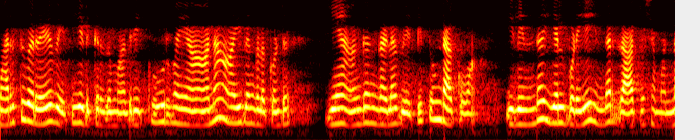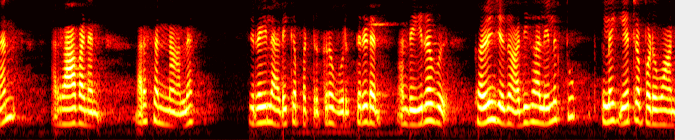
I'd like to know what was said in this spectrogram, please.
மருத்துவரே வெட்டி எடுக்கிறது மாதிரி கூர்மையான ஆயுதங்களை கொண்டு என் அங்கங்களை வெட்டி துண்டாக்குவான். இழிந்த இயல்புடைய இந்த ராட்சச மன்னன் ராவணன். அரசனால் சிறையில் அடைக்கப்பட்டிருக்கிற ஒரு திருடன் அந்த இரவு கழிஞ்சதும் அதிகாலையில் தூக்கில் ஏற்றப்படுவான்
